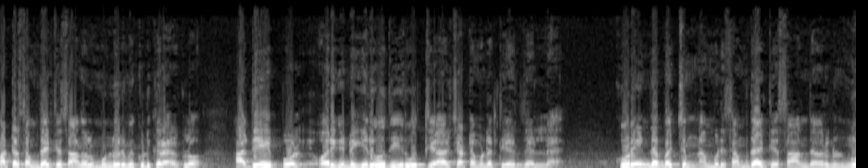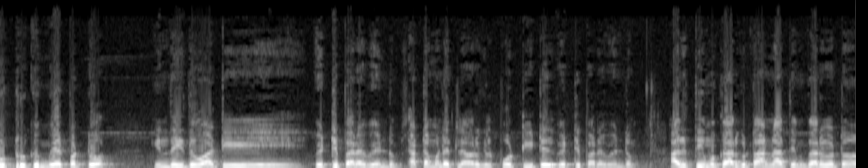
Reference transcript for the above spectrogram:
மற்ற சமுதாயத்தை சார்ந்தவர்கள் முன்னுரிமை கொடுக்கிறார்களோ அதே போல் வருகின்ற இருபது இருபத்தி ஆறு சட்டமன்ற தேர்தலில் குறைந்தபட்சம் நம்முடைய சமுதாயத்தை சார்ந்தவர்கள் நூற்றுக்கும் மேற்பட்டோர் இந்த இதுவாட்டி வெற்றி பெற வேண்டும். சட்டமன்றத்தில் அவர்கள் போட்டியிட்டு வெற்றி பெற வேண்டும். அது திமுக இருக்கட்டும் அண்ணா திமுக இருக்கட்டும்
